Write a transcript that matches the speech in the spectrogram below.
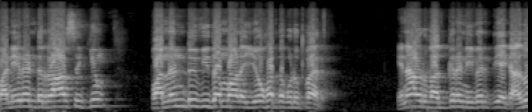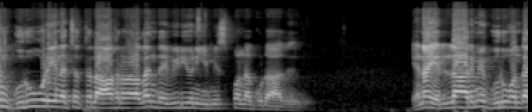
பனிரெண்டு ராசிக்கும் பன்னெண்டு விதமான யோகத்தை கொடுப்பார். ஏன்னா அவர் வக்ர நிவர்த்தி ஆயிட்டு அதுவும் குருவுடைய நட்சத்திரத்தில் ஆகிறனால தான் இந்த வீடியோ நீங்க மிஸ் பண்ணக்கூடாது. ஏன்னா எல்லாருமே குரு வந்தா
